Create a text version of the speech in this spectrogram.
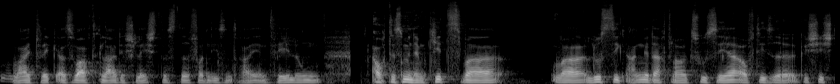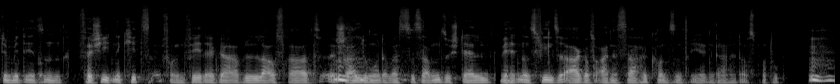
weit weg, also es war auch klar das Schlechteste von diesen drei Empfehlungen. Auch das mit dem Kids war war lustig angedacht, war zu sehr auf diese Geschichte mit diesen verschiedenen Kits von Federgabel, Laufrad, äh. Schaltung mhm. oder was zusammenzustellen. Wir hätten uns viel zu arg auf eine Sache konzentrieren, gar nicht aufs Produkt. Mhm.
